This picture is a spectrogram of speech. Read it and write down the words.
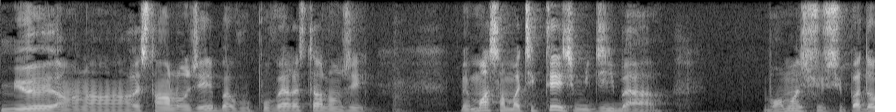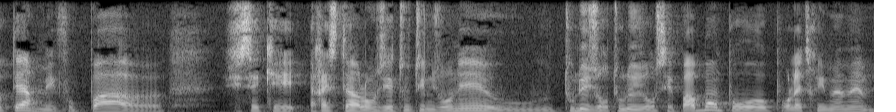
mieux en, restant allongé, bah, vous pouvez rester allongé. Mais moi, ça m'a ticté. Je me dis, bah, vraiment, je ne suis pas docteur, mais il faut pas. Euh, je sais que rester allongé toute une journée ou tous les jours, tous les jours, c'est pas bon pour, pour l'être humain même.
